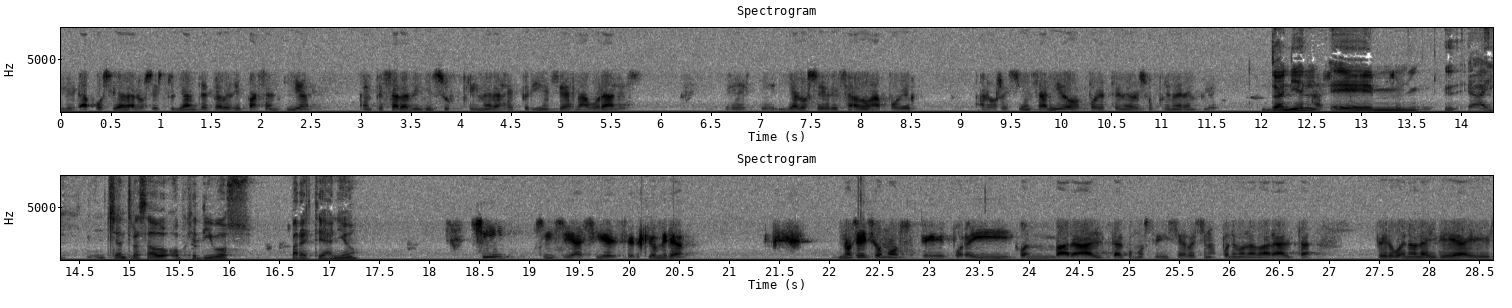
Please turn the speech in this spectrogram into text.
le da posibilidad a los estudiantes a través de pasantía a empezar a vivir sus primeras experiencias laborales este, y a los egresados a poder, a los recién salidos, a poder tener su primer empleo. Daniel, em, ¿se han trazado objetivos para este año? Sí, sí, sí, así es, Sergio. Mira, no sé si somos eh, por ahí con vara alta, como se dice, a veces nos ponemos la vara alta, pero bueno, la idea es,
